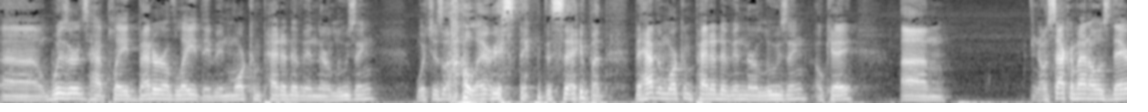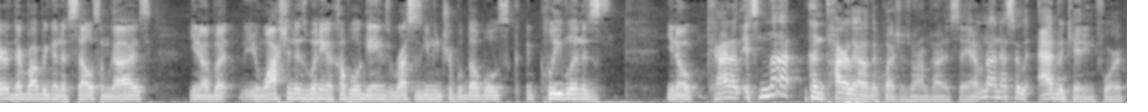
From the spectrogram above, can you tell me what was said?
uh, Wizards have played better of late. They've been more competitive in their losing, which is a hilarious thing to say, but they have been more competitive in their losing. Okay, um, you know Sacramento's there. They're probably going to sell some guys. You know, but you know Washington's winning a couple of games. Russ is giving triple doubles. Cleveland is, you know, kind of. It's not entirely out of the question. Is what I'm trying to say. And I'm not necessarily advocating for it,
